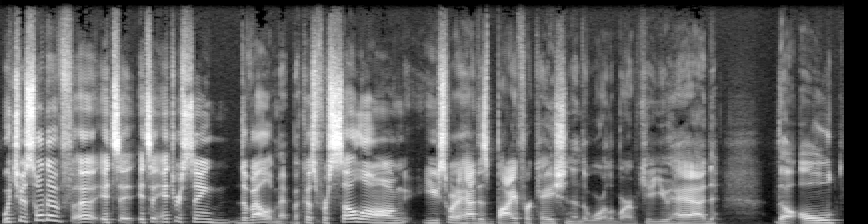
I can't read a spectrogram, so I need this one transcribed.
which is sort of uh, it's a, it's an interesting development because for so long you sort of had this bifurcation in the world of barbecue. You had the old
